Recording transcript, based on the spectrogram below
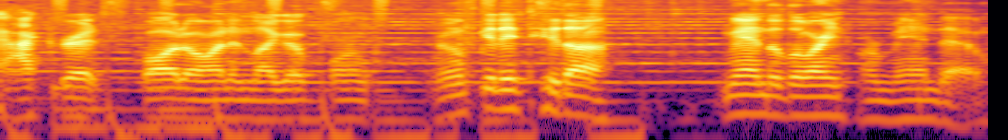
accurate, spot on in Lego form. Let's get into the Mandalorian or Mando.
